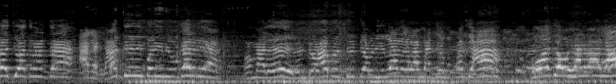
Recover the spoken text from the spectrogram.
பேச்சு வார்த்தை நடத்துறேன். நான் டீலிங் பண்ணி நீ உட்காருங்க. மாமாளே, ரெண்டு ஆப்பிள் திருட்டு அப்படி மாத்தி வந்து உட்கார்ந்தியா? போதும் உன்னாலவாடா.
